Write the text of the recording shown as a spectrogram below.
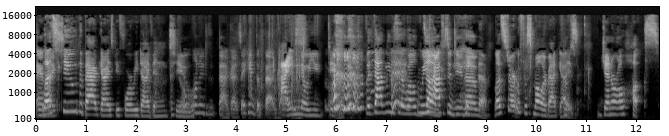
and Let's like, do the bad guys before we dive into. I don't want to do the bad guys. I hate the bad guys. I know you do. but that means they're well done. We done. have to so we do hate them. Let's start with the smaller bad guys. General Hux.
